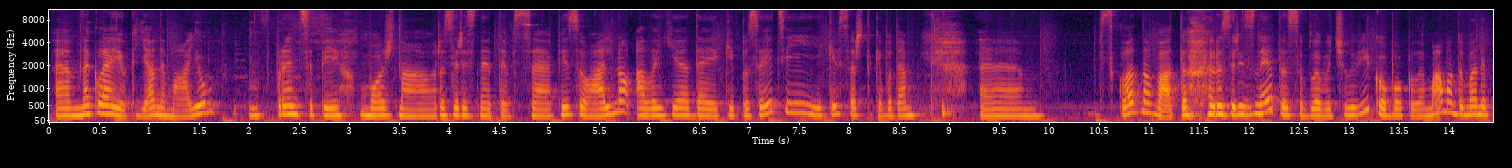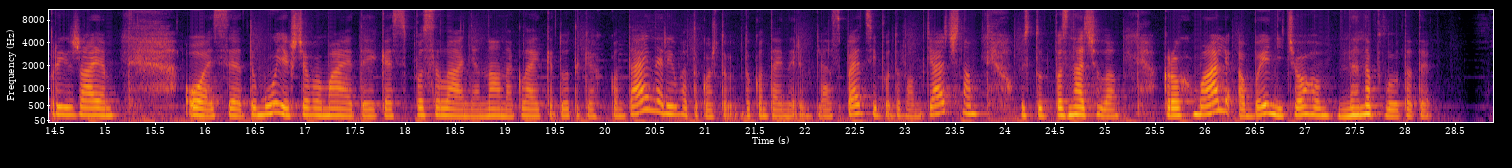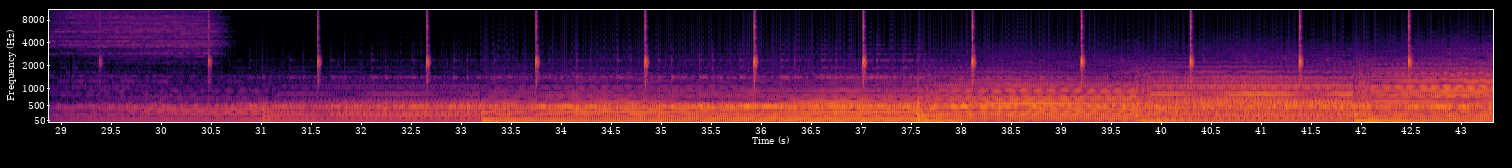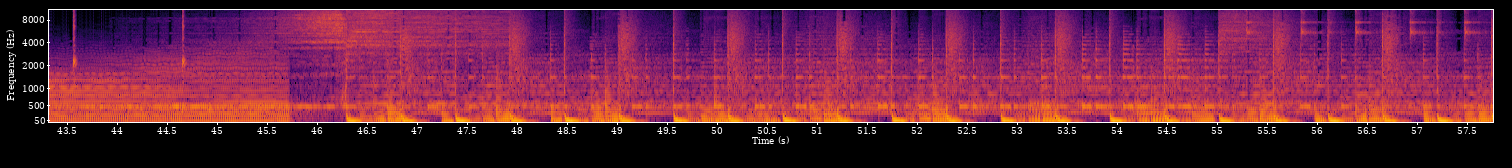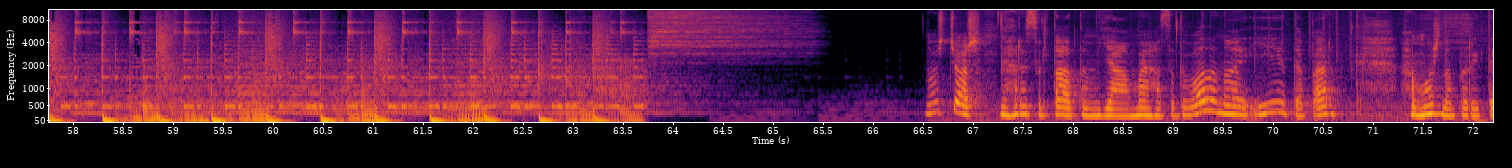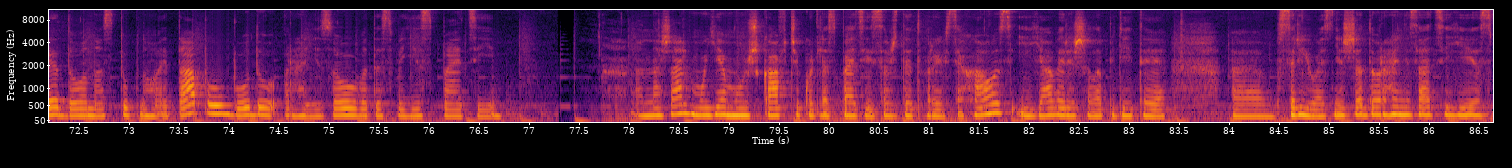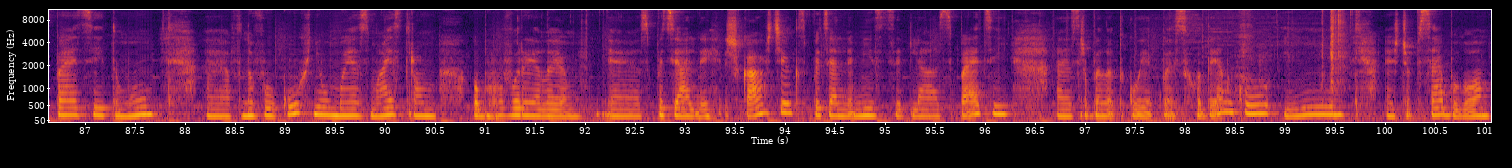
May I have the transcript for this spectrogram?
Ем, Наклейок я не маю. в принципі, можна розрізнити все візуально, але є деякі позиції, які все ж таки буде е, складновато розрізнити, особливо чоловіку, або коли мама до мене приїжджає. Ось тому, якщо ви маєте якесь посилання на наклейки до таких контейнерів, а також до, до контейнерів для спецій, буду вам вдячна. Ось тут позначила крохмаль, аби нічого не наплутати. Ну що ж, результатом я мега задоволена, і тепер можна перейти до наступного етапу. Буду організовувати свої спеції. На жаль, в моєму шкафчику для спецій завжди творився хаос, і я вирішила підійти серйозніше до організації спецій, тому е, в нову кухню ми з майстром обговорили е, спеціальний шкафчик, спеціальне місце для спецій, зробили таку якби сходинку і щоб все було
